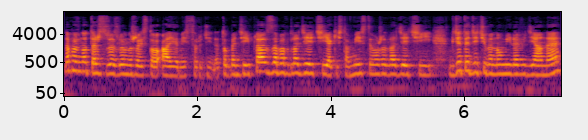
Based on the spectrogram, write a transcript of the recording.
na pewno też ze względu, że jest to Aile miejsce rodzinne, to będzie i plac zabaw dla dzieci, jakieś tam miejsce może dla dzieci, gdzie te dzieci będą mile widziane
